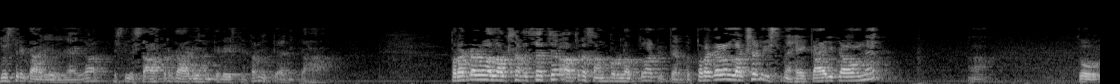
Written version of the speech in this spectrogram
दूसरे कार्य हो जाएगा, इसलिए शास्त्र कार्य अंतर स्थितम इत्यादि कहा। प्रकरण लक्षण सच अत्र संपूर्णत्व प्रकरण लक्षण इसमें है, कारिकाओं में। हाँ। तो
